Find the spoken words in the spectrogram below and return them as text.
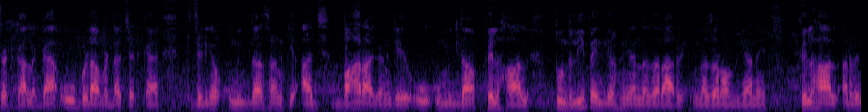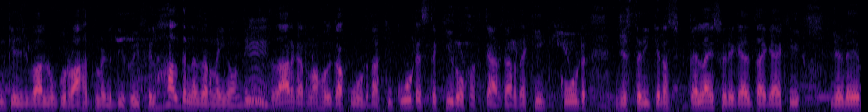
ਝਟਕਾ ਲੱਗਾ, ਉਹ ਬੜਾ ਵੱਡਾ ਝਟਕਾ ਹੈ। ਕਿ ਜਿਹੜੀਆਂ ਉਮੀਦਾਂ ਸਨ ਕਿ ਅੱਜ ਬਾਹਰ ਆ ਜਾਣਗੇ ਉਹ ਉਮੀਦਾਂ ਫਿਲਹਾਲ ਧੁੰਦਲੀ ਪੈਂਦੀਆਂ ਹੋਈਆਂ ਨਜ਼ਰ ਆ ਨਜ਼ਰ ਆਉਂਦੀਆਂ ਨੇ। ਫਿਲਹਾਲ ਅਰਵਿੰਦ ਕੇਜਰੀਵਾਲ ਨੂੰ ਕੋਈ ਰਾਹਤ ਮਿਲਦੀ ਹੋਈ ਫਿਲਹਾਲ ਤੇ ਨਜ਼ਰ ਨਹੀਂ ਆਉਂਦੀ। ਇੰਤਜ਼ਾਰ ਕਰਨਾ ਹੋਏਗਾ ਕੋਰਟ ਦਾ ਕਿ ਕੋਰਟ ਇਸ ਤੇ ਕੀ ਰੋਕ ਅਖਤਿਆਰ ਕਰਦਾ ਹੈ ਕਿ ਕੋਰਟ ਜਿਸ ਤਰੀਕੇ ਨਾਲ ਪਹਿਲਾਂ ਹੀ ਸਵੇਰੇ ਕਹਿ ਦਿੱਤਾ ਗਿਆ ਕਿ ਜਿਹੜੇ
